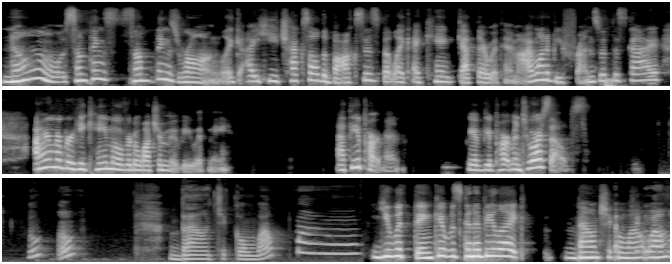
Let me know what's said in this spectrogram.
no something's something's wrong. Like I, he checks all the boxes but like i can't get there with him. I want to be friends with this guy. I remember he came over to watch a movie with me at the apartment. We have the apartment to ourselves Oh, oh. Bow chicka wow wow. you would think it was going to be like bound chicken wow wow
